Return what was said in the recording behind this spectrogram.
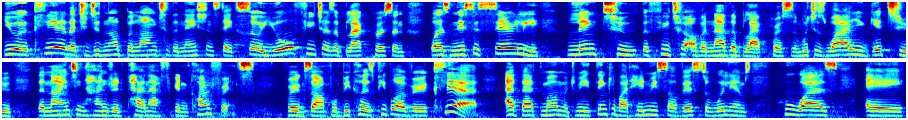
You were clear that you did not belong to the nation state. So your future as a black person was necessarily linked to the future of another black person, which is why you get to the 1900 Pan African Conference. For example, because people are very clear at that moment. When you think about Henry Sylvester Williams, who was a,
